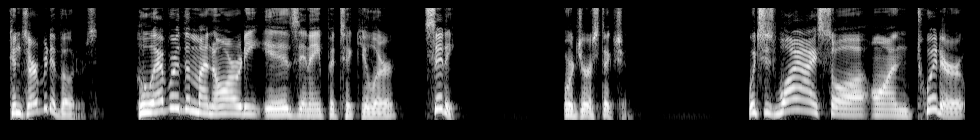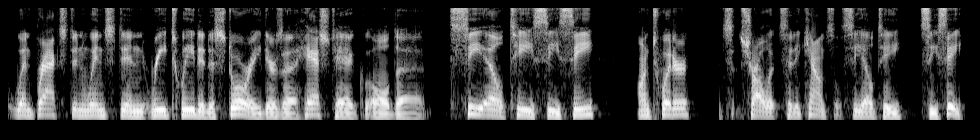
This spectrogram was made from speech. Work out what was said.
conservative voters whoever the minority is in a particular city or jurisdiction. Which is why I saw on Twitter when Braxton Winston retweeted a story. There's a hashtag called uh, CLTCC on Twitter. It's Charlotte City Council, CLTCC.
